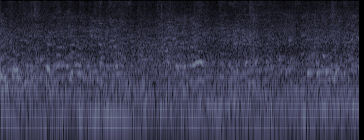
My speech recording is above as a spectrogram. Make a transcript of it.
Thank you.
